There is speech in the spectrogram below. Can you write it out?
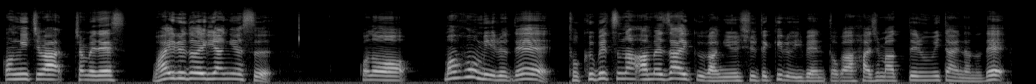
こんにちは、チョメです。ワイルドエリアニュース。このマホミルで特別な飴細工が入手できるイベントが始まってるみたいなので、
